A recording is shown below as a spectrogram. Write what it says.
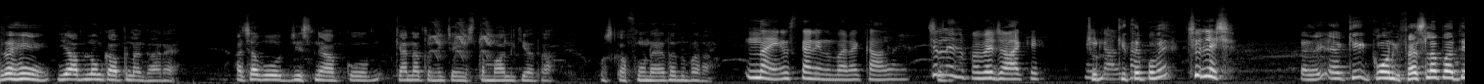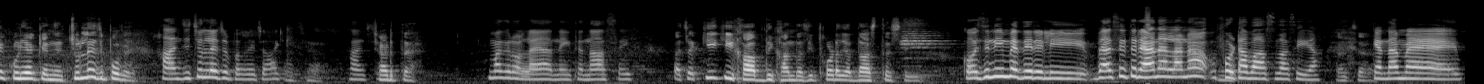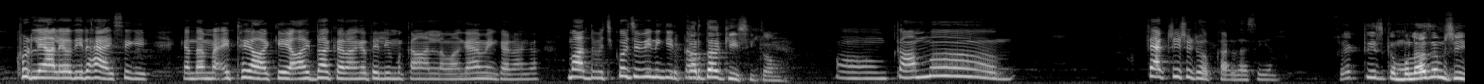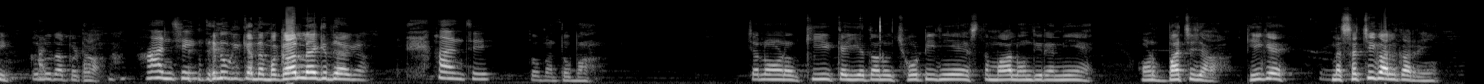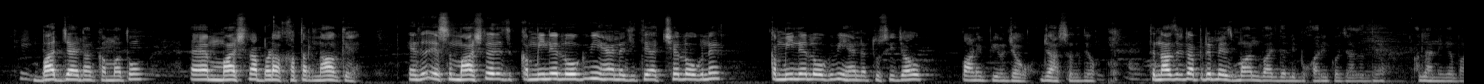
रहें ये आप लोगों का अपना घर है। अच्छा वो जिसने आपको कहना तो नहीं चाहिए इस्तेमाल किया था उसका फ़ोन आया था दोबारा? नहीं उसका नहीं दोबारा काल आया। चूल्हे पवे जाके। कितने पवे? चूल्हे कौन? फैसला पाती है कुड़िया कहने चूल्हे च पवे? हाँ जी चूल्हे च पवे जाके। अच्छा। हाँ चढ़ता है। मगर लाया नहीं था ना सही। अच्छा की की खाब दिखांदा सी? थोड़ा जा दस तो सही। ਕੁਝ ਨਹੀਂ ਮੈਂ ਤੇਰੇ ਲਈ ਵੈਸੇ ਤੇ ਰਹਿਣ ਵਾਲਾ ਨਾ ਫੋਟਾ ਬਾਸਦਾ ਸੀਗਾ। ਅੱਛਾ। ਕਹਿੰਦਾ ਮੈਂ ਖੁਰਲਿਆਂ ਵਾਲੇ ਉਹਦੀ ਰਿਹਾਇਸ਼ ਸੀਗੀ। ਕਹਿੰਦਾ ਮੈਂ ਇੱਥੇ ਆ ਕੇ ਇਦਾਂ ਕਰਾਂਗਾ ਤੇਰੇ ਲਈ ਮਕਾਨ ਲਵਾਂਗਾ ਐਵੇਂ ਕਰਾਂਗਾ। ਬਾਅਦ ਵਿੱਚ ਕੁਝ ਵੀ ਨਹੀਂ ਕੀਤਾ। ਕਰਦਾ ਕੀ ਸੀ ਕੰਮ? ਅਮ, ਕੰਮ ਫੈਕਟਰੀ 'ਚ ਜੋਬ ਕਰਦਾ ਸੀਗਾ। ਫੈਕਟਰੀ 'ਚ ਕ ਮੁਲਾਜ਼ਮ ਸੀ? ਕੁੱਲੂ ਦਾ ਪਠਾ। ਹਾਂਜੀ। ਤੈਨੂੰ ਕੀ ਕਹਿੰਦਾ ਮਕਾਨ ਲੈ ਕੇ ਦਿਆਂਗਾ। ਹਾਂਜੀ। ਤੋਬਾ ਤੋਬਾ। ਚਲੋ ਹੁਣ ਕੀ ਕਹੀਏ ਤੁਹਾਨੂੰ ਛੋਟੀ ਜਿਹੀਆਂ ਇਸਤੇਮਾਲ ਹੁੰਦੀ ਰਹਿੰਦੀਆਂ ਹੁਣ ਬਚ ਜਾ ਠੀਕ ਹੈ ਮੈਂ ਸੱਚੀ ਗੱਲ ਕਰ ਰਹੀ ਠੀਕ ਬਚ ਜਾ ਇਹਨਾਂ ਕੰਮਾਂ ਤੋਂ ਇਹ ਮਾਸ਼ਰਾ ਬੜਾ ਖਤਰਨਾਕ ਹੈ ਇਹਦੇ- ਇਸ ਮਾਸ਼ਰੇ ਦੇ ਵਿੱਚ ਕਮੀਨੇ ਲੋਕ ਵੀ ਹਨ ਜਿੱਥੇ ਅੱਛੇ ਲੋਕ ਨੇ ਕਮੀਨੇ ਲੋਕ ਵੀ ਹਨ ਤੁਸੀਂ ਜਾਓ ਪਾਣੀ ਪੀਓ ਜਾਓ ਜਾ ਸਕਦੇ ਹੋ ਤੇ ਨਾਜ਼ਰੀਨ ਆਪਣੇ ਮੇਜ਼ਬਾਨ ਵਾਜਦ ਅਲੀ ਬੁਖਾਰੀ को इजाज़त दें अल्लाह ने के बाद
